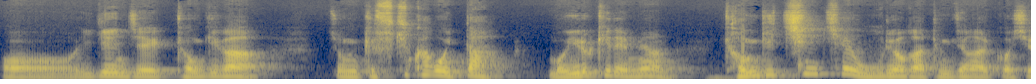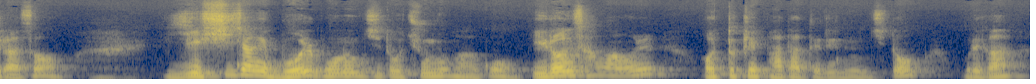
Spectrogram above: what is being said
어, 이게 이제 경기가 좀 이렇게 수축하고 있다. 뭐 이렇게 되면 경기 침체 우려가 등장할 것이라서 이게 시장에 뭘 보는지도 중요하고 이런 상황을 어떻게 받아들이는지도 우리가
